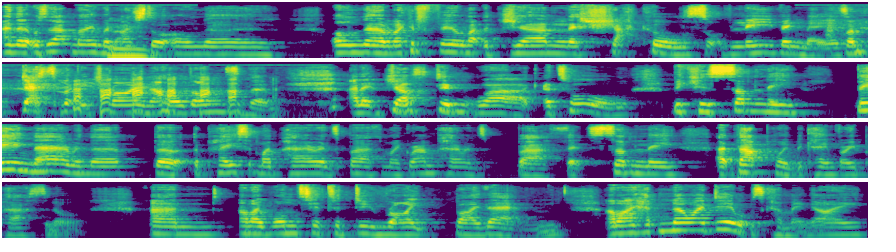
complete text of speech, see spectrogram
And then it was that moment mm. i thought oh no. Oh no. And i could feel like the journalist shackles sort of leaving me as i'm desperately trying to hold on to them. And it just didn't work at all because suddenly being there in the the, the place of my parents birth and my grandparents birth it suddenly at that point became very personal and and I wanted to do right by them. And I had no idea what was coming. I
